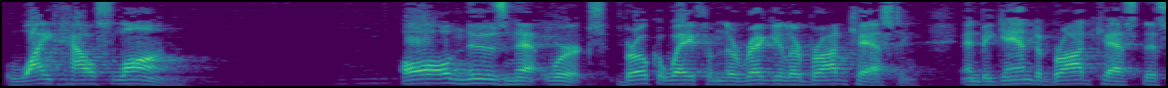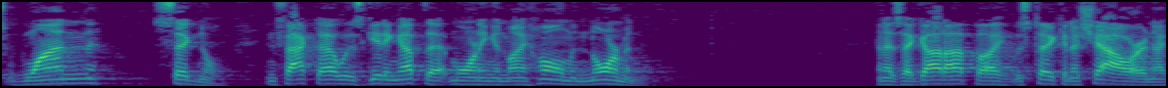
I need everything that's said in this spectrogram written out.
White House lawn. All news networks broke away from the regular broadcasting and began to broadcast this one signal. In fact, I was getting up that morning in my home in Norman. And as I got up, I was taking a shower and I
